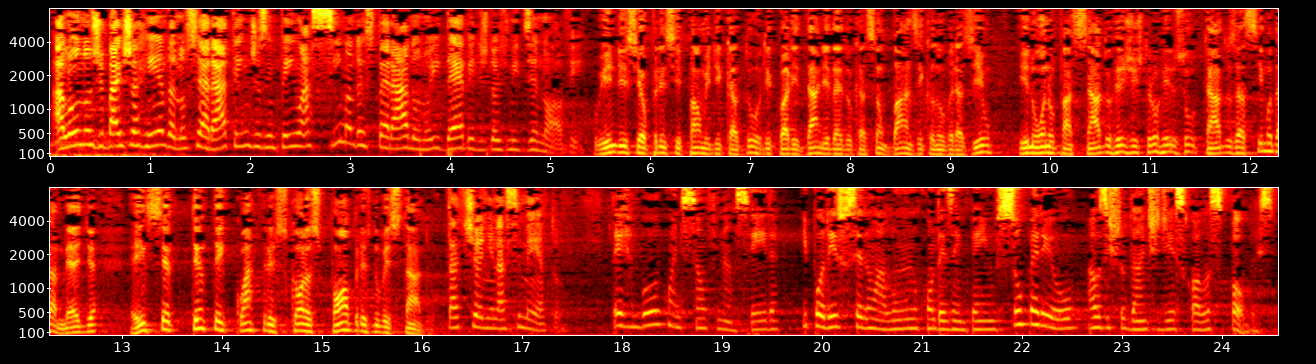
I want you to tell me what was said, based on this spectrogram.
Alunos de baixa renda no Ceará têm desempenho acima do esperado no IDEB de 2019. O índice é o principal indicador de qualidade da educação básica no Brasil e no ano passado registrou resultados acima da média em 74 escolas pobres no estado. Tatiane Nascimento ter boa condição financeira e por isso ser um aluno com desempenho superior aos estudantes de escolas pobres.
